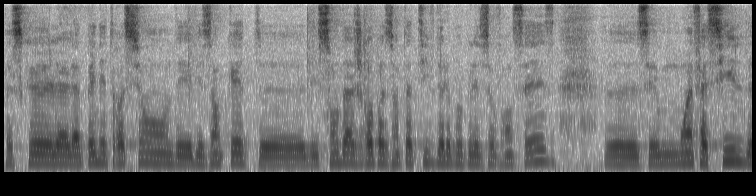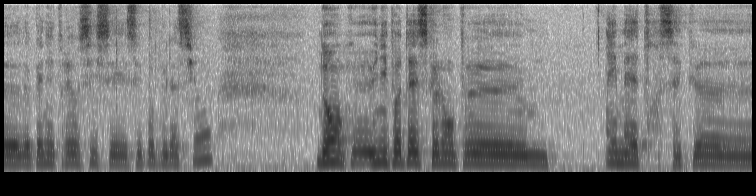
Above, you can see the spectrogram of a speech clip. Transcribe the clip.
parce que la, pénétration des, enquêtes, des sondages représentatifs de la population française euh, c'est moins facile de, pénétrer aussi ces, populations. Donc une hypothèse que l'on peut émettre, c'est que euh,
